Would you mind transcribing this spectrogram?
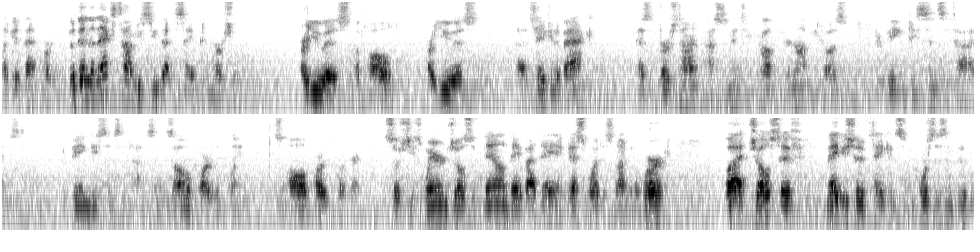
I get that part. But then the next time you see that same commercial, are you as appalled? Are you as uh, taken aback as the first time? I submit to you, probably you're not because you're being desensitized. You're being desensitized, and it's all part of the plan. It's all part of the program. So she's wearing Joseph down day by day, and guess what? It's not going to work. But Joseph maybe should have taken some courses in biblical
